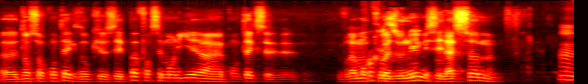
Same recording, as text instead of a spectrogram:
euh, dans son contexte. Donc c'est pas forcément lié à un contexte vraiment cloisonné, mais c'est la somme. Mm.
